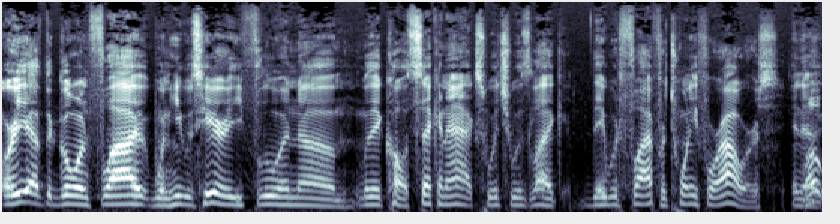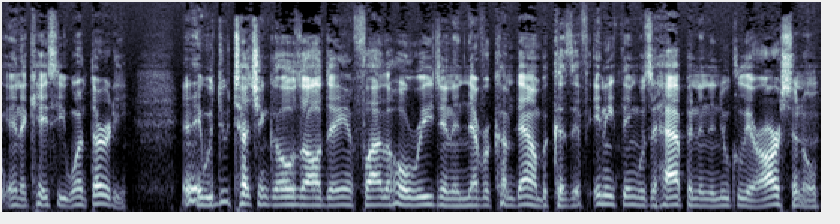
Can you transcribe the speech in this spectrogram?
or he'd have to go and fly. When he was here, he flew in um, what they call second acts, which was like they would fly for 24 hours in a, in a KC 130, and they would do touch and goes all day and fly the whole region and never come down because if anything was to happen in the nuclear arsenal,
